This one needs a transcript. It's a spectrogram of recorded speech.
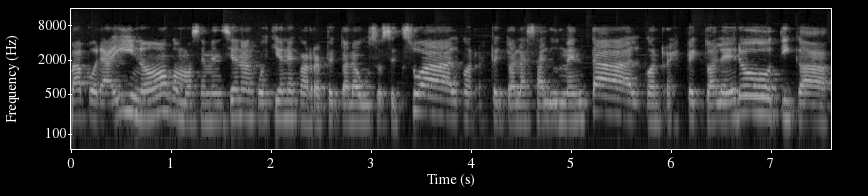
va por ahí, ¿no? Como se mencionan cuestiones con respecto al abuso sexual, con respecto a la salud mental, con respecto a la erótica,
